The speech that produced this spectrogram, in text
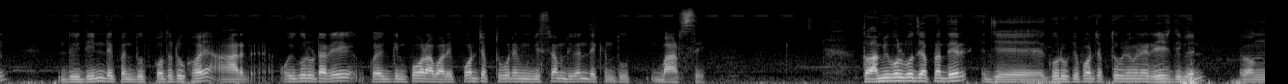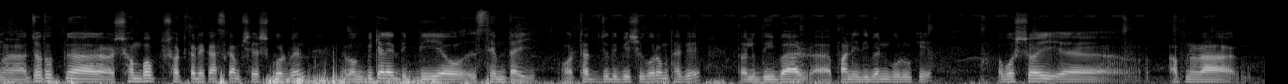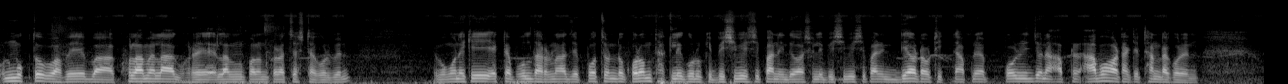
দুই দিন দেখবেন দুধ কতটুকু হয়, আর ওই গরুটারে কয়েকদিন পর আবার পর্যাপ্ত পরিমাণ বিশ্রাম দিবেন, দেখেন দুধ বাড়ছে। তো আমি বলব যে আপনাদের যে গরুকে পর্যাপ্ত পরিমাণে রেস্ট দিবেন এবং যত সম্ভব শর্টকাটে কাজকাম শেষ করবেন এবং বিকালের দিক দিয়েও সেম তাই। অর্থাৎ যদি বেশি গরম থাকে, তাহলে দুইবার পানি দিবেন গরুকে। অবশ্যই আপনারা উন্মুক্তভাবে বা খোলামেলা ঘরে লালন পালন করার চেষ্টা করবেন। এবং অনেকেই একটা ভুল ধারণা যে প্রচণ্ড গরম থাকলে গরুকে বেশি বেশি পানি দেওয়া, আসলে বেশি বেশি পানি দেওয়াটাও ঠিক না। আপনার প্রয়োজনে আপনার আবহাওয়াটাকে ঠান্ডা করেন।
